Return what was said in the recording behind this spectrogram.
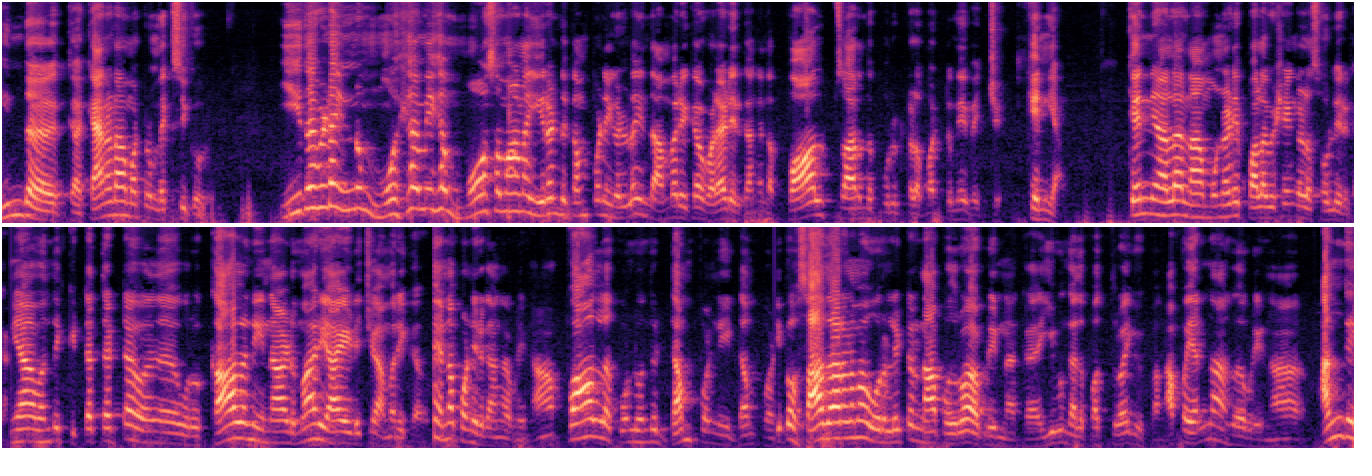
இந்த கனடா மற்றும் மெக்சிகோ இதை விட இன்னும் மிக மிக மோசமான இரண்டு கம்பெனிகள்ல இந்த அமெரிக்கா விளையாடி இருக்காங்க இந்த பால் சார்ந்த பொருட்களை மட்டுமே வச்சு. கென்யா. கென்யாவில் நான் முன்னாடி பல விஷயங்களை சொல்லியிருக்கேன். கென்யா வந்து கிட்டத்தட்ட ஒரு காலனி நாடு மாதிரி ஆயிடுச்சு அமெரிக்கா. என்ன பண்ணியிருக்காங்க அப்படின்னா பாலில் கொண்டு வந்து டம்ப் பண்ணி டம்ப் பண்ணி. இப்போ சாதாரணமாக ஒரு லிட்டர் நாற்பது ரூபா அப்படின்னாக்க இவங்க அதை பத்து ரூபாய்க்கு விற்பாங்க. அப்போ என்ன ஆகுது அப்படின்னா அங்கே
